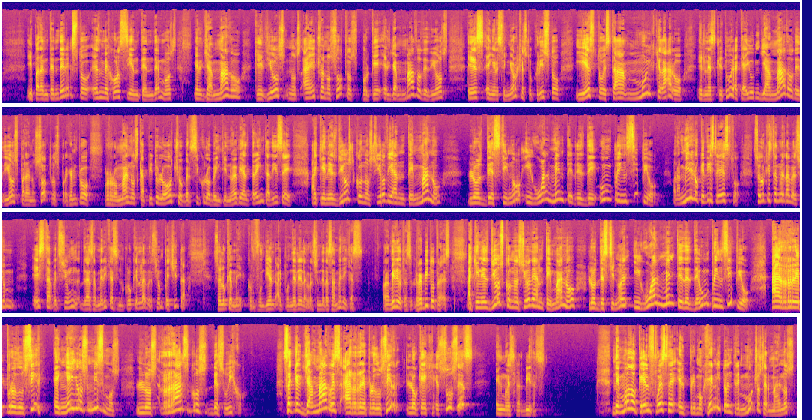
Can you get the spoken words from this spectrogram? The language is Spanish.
Y para entender esto es mejor si entendemos el llamado que Dios nos ha hecho a nosotros, porque el llamado de Dios es en el Señor Jesucristo y esto está muy claro en la escritura, que hay un llamado de Dios para nosotros. Por ejemplo, Romanos capítulo 8, versículo 29 al 30 dice, a quienes Dios conoció de antemano, los destinó igualmente desde un principio Ahora, mire lo que dice esto. Solo que esta no es la versión, esta versión de las Américas, sino creo que es la versión pechita. Solo que me confundían al ponerle la versión de las Américas. Ahora, mire otra vez, repito otra vez. A quienes Dios conoció de antemano, los destinó igualmente desde un principio a reproducir en ellos mismos los rasgos de su Hijo. O sea que el llamado es a reproducir lo que Jesús es en nuestras vidas. De modo que él fuese el primogénito entre muchos hermanos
